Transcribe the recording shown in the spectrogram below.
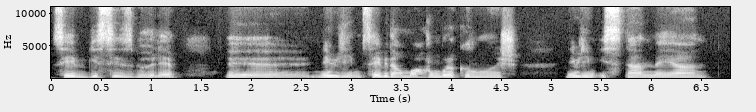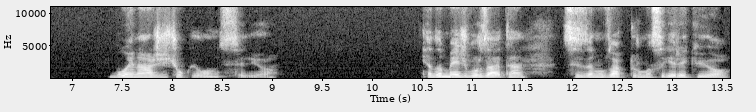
Sevgisiz böyle e, ne bileyim sevgiden mahrum bırakılmış, ne bileyim istenmeyen, bu enerjiyi çok yoğun hissediyor. Ya da mecbur zaten sizden uzak durması gerekiyor.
